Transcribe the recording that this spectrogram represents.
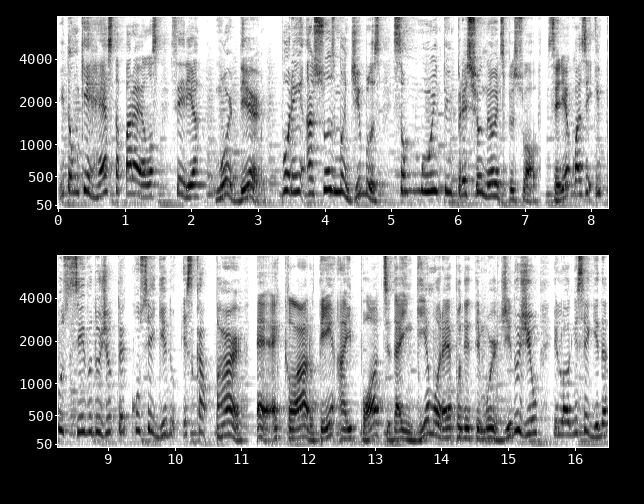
Então o que resta para elas seria morder. Porém, as suas mandíbulas são muito impressionantes, pessoal. Seria quase impossível do Gil ter conseguido escapar. É, é claro, tem a hipótese da enguia moré poder ter mordido o Gil e logo em seguida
